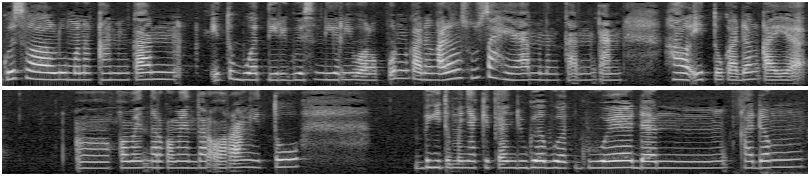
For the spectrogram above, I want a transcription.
gue selalu menekankan itu buat diri gue sendiri walaupun kadang-kadang susah ya menekankan hal itu kadang kayak eh, komentar-komentar orang itu begitu menyakitkan juga buat gue dan kadang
